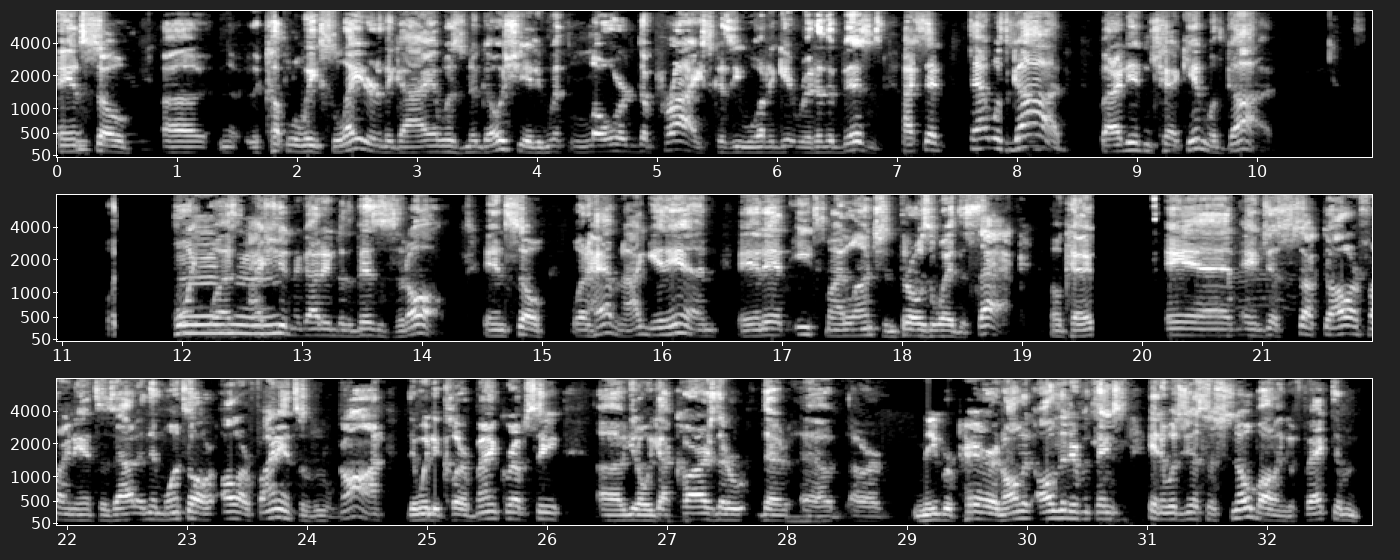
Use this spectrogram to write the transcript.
And so uh, a couple of weeks later, the guy I was negotiating with lowered the price because he wanted to get rid of the business. I said, that was God, but I didn't check in with God. What the point mm-hmm. was, I mm-hmm. shouldn't have got into the business at all. And so what happened, I get in and it eats my lunch and throws away the sack. Okay. And, and just sucked all our finances out. And then once all, all our finances were gone, then we declare bankruptcy. Uh, you know, we got cars that are, that uh, are need repair and all the, all the different things. And it was just a snowballing effect. And,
